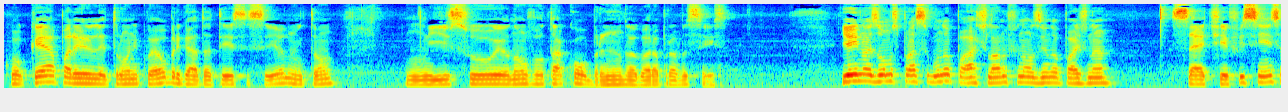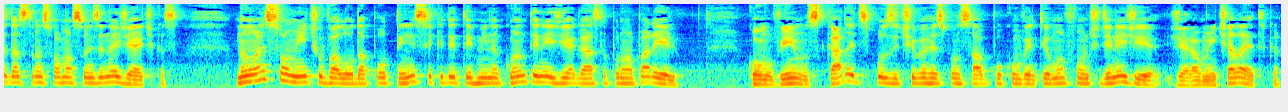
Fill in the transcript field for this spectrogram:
Qualquer aparelho eletrônico é obrigado a ter esse selo, então hum, isso eu não vou estar tá cobrando agora para vocês. E aí nós vamos para a segunda parte, lá no finalzinho da página 7, eficiência das transformações energéticas. Não é somente o valor da potência que determina quanta energia gasta por um aparelho. Como vimos, cada dispositivo é responsável por converter uma fonte de energia, geralmente elétrica,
